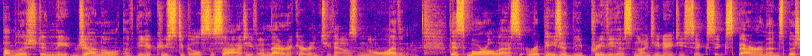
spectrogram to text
published in the Journal of the Acoustical Society of America in 2011. This more or less repeated the previous 1986 experiment, but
